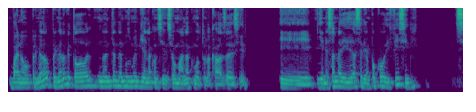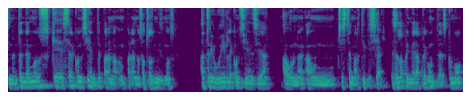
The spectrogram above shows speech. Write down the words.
Bueno, primero, primero que todo, no entendemos muy bien la conciencia humana, como tú lo acabas de decir. Y, y, en esa medida sería un poco difícil, si no entendemos qué es ser consciente para, para nosotros mismos, atribuirle conciencia a, a, un sistema artificial? Esa es la primera pregunta. Es como,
